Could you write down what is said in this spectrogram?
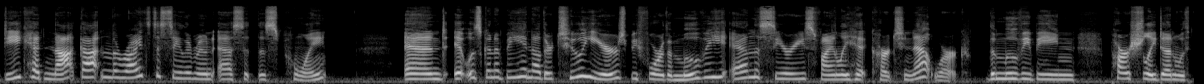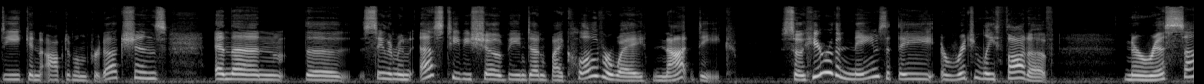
DiC had not gotten the rights to Sailor Moon S at this point, and it was going to be another two years before the movie and the series finally hit Cartoon Network. The movie being partially done with DiC and Optimum Productions, and then the Sailor Moon S TV show being done by Cloverway, not DiC. So here are the names that they originally thought of Nerissa.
